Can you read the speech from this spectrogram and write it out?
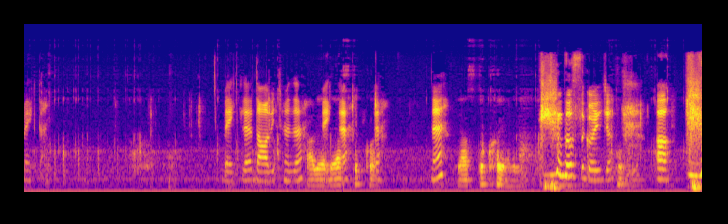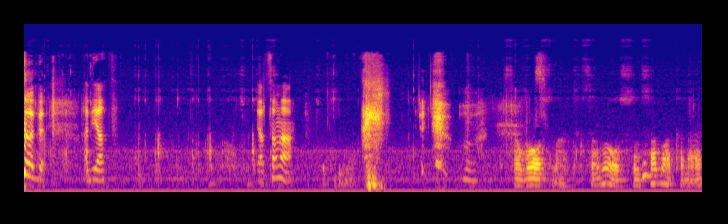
Bekle. Bekle daha bitmedi. Abi, Bekle. Bekle. Ne? Yastık koyarız. Nasıl koyacağız? Al. Hadi. Hadi yat. Yatsana. Sabah olsun artık. Sabah olsun. Sabah kadar.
